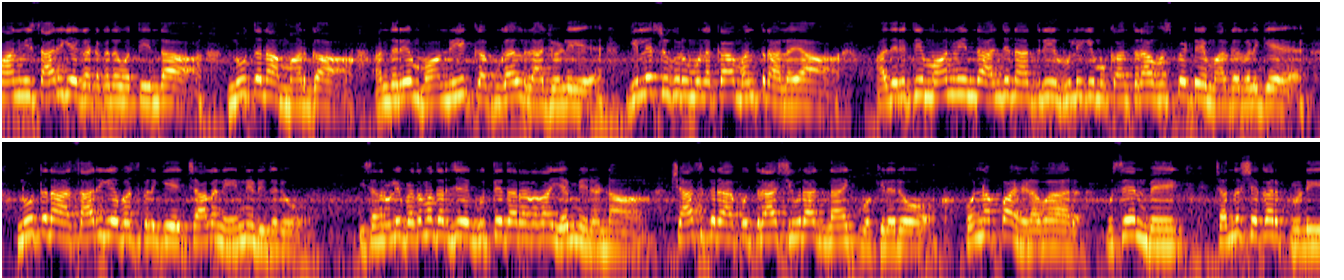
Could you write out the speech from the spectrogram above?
ಮಾನ್ವಿ ಸಾರಿಗೆ ಘಟಕದ ವತಿಯಿಂದ ನೂತನ ಮಾರ್ಗ, ಅಂದರೆ ಮಾನ್ವಿ ಕಬ್ಗಲ್ ರಾಜೊಳ್ಳಿ ಗಿಲ್ಲೆಸುಗುರು ಮೂಲಕ ಮಂತ್ರಾಲಯ. ಅದೇ ರೀತಿ ಮಾನ್ವಿಯಿಂದ ಅಂಜನಾದ್ರಿ ಹುಲಿಗೆ ಮುಖಾಂತರ ಹೊಸಪೇಟೆ ಮಾರ್ಗಗಳಿಗೆ ನೂತನ ಸಾರಿಗೆ ಬಸ್ಗಳಿಗೆ ಚಾಲನೆ ನೀಡಿದರು. ಈ ಸಂದರ್ಭದಲ್ಲಿ ಪ್ರಥಮ ದರ್ಜೆ ಗುತ್ತೇದಾರರಾದ ಎಂ ಈರಣ್ಣ, ಶಾಸಕರ ಪುತ್ರ ಶಿವರಾಜ್ ನಾಯ್ಕ್ ವಕೀಲರು, Honnappa Helavar, Hussain Baig, Chandrashekar Kurudi,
